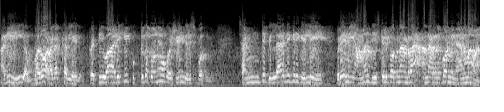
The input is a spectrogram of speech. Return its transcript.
అది ఎవ్వరూ అడగక్కర్లేదు. ప్రతి వాడికి పుట్టుకతోనే ఒక విషయం తెలిసిపోతుంది. చంటి పిల్లాడి దగ్గరికి వెళ్ళి ఒరే మీ అమ్మని తీసుకెళ్ళిపోతున్నాను రా అన్నాడు అనుకోండి మేనమామ.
